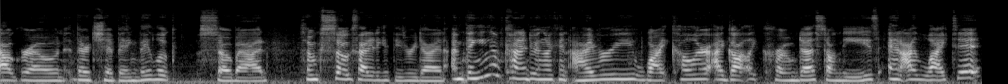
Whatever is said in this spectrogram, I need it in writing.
outgrown. They're chipping. They look so bad. So I'm so excited to get these redone. I'm thinking of kind of doing like an ivory white color. I got like chrome dust on these and I liked it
